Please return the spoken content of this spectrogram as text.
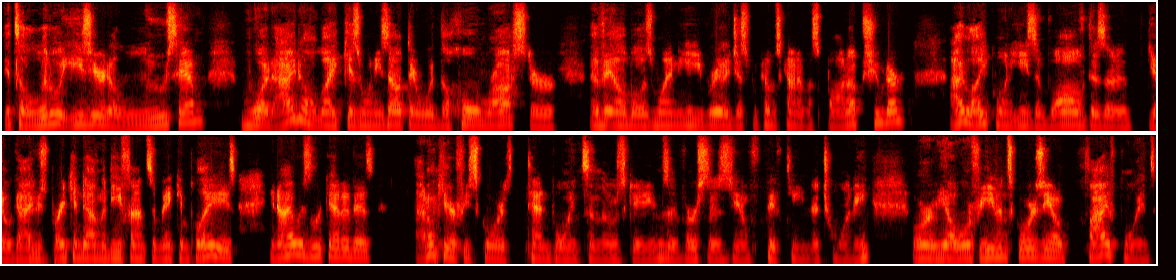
it's a little easier to lose him. What I don't like is when he's out there with the whole roster available is when he really just becomes kind of a spot up shooter. I like when he's involved as a you know guy who's breaking down the defense and making plays. And I always look at it as I don't care if he scores 10 points in those games versus, you know, 15 to 20 or, you know, or if he even scores, you know, five points.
